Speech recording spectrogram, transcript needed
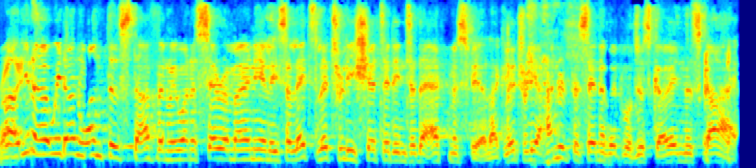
right. Well, you know, we don't want this stuff and we want to ceremonially, so let's literally shit it into the atmosphere. Like literally 100% of it will just go in the sky.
